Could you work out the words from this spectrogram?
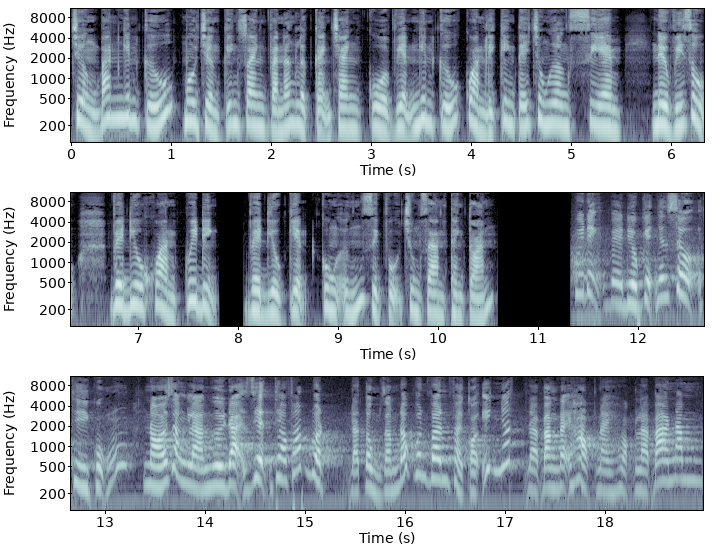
trưởng ban nghiên cứu môi trường kinh doanh và năng lực cạnh tranh của Viện Nghiên cứu Quản lý Kinh tế Trung ương CM nêu ví dụ về điều khoản quy định về điều kiện cung ứng dịch vụ trung gian thanh toán. Quy định về điều kiện nhân sự thì cũng nói rằng là người đại diện theo pháp luật là tổng giám đốc vân vân phải có ít nhất là bằng đại học này hoặc là 3 năm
